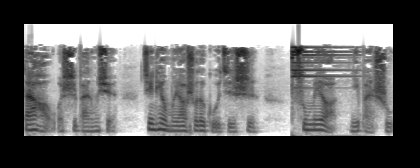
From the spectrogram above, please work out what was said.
大家好，我是白同学。今天我们要说的古籍是苏美尔泥板书。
